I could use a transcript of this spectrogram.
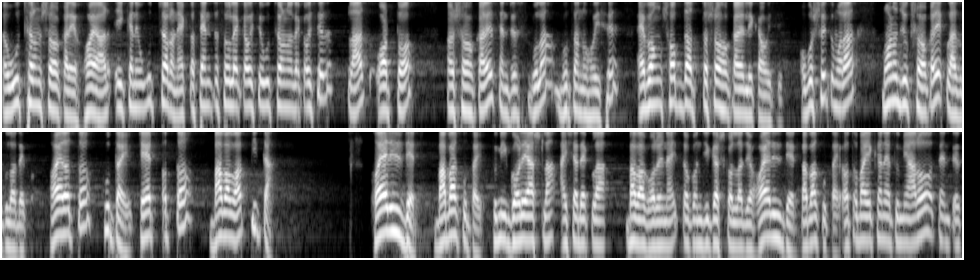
উচ্চারণ সহকারে হয়ার, এইখানে উচ্চারণ, একটা সেন্টেন্সও লেখা হয়েছে, উচ্চারণও লেখা হয়েছে প্লাস অর্থ সহকারে সেন্টেন্সগুলো বোঝানো হয়েছে এবং শব্দার্থ সহকারে লেখা হয়েছে। অবশ্যই তোমরা মনোযোগ সহকারে ক্লাসগুলো দেখো। হয়ার অর্থ কোথায়? ডেট অর্থ বাবা বা পিতা। হোয়ার ইজ ডেট, বাবা কোথায়? তুমি গড়ে আসলা, আইসা দেখলা বাবা ঘরে নাই, তখন জিজ্ঞাসা করলা যে হোয়ার ইজ ডেড বাবা কোথায়? অথবা এখানে তুমি আরও সেন্টেন্স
